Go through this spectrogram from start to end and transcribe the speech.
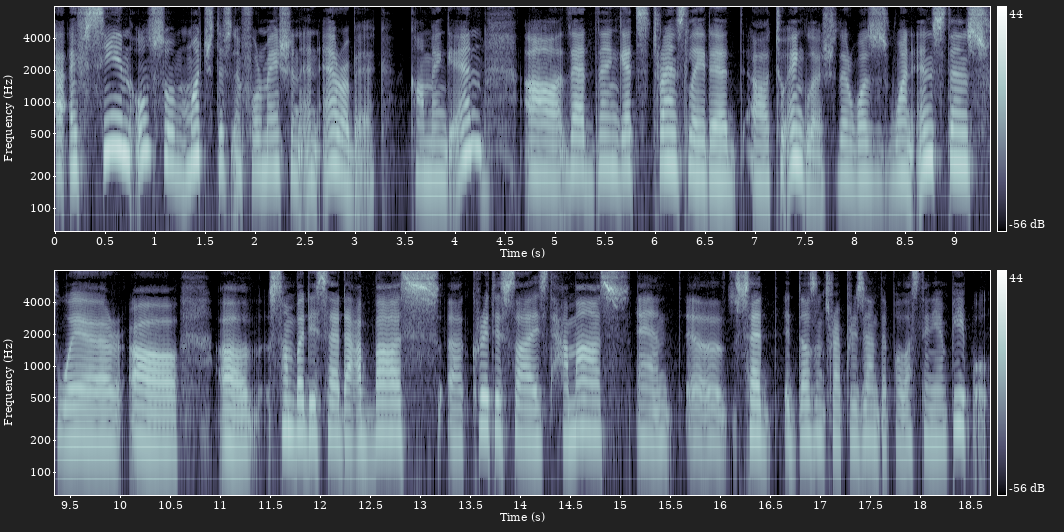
I've seen also much disinformation in Arabic coming in uh, that then gets translated uh, to English. There was one instance where uh, uh somebody said Abbas uh, criticized Hamas and uh, said it doesn't represent the Palestinian people.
